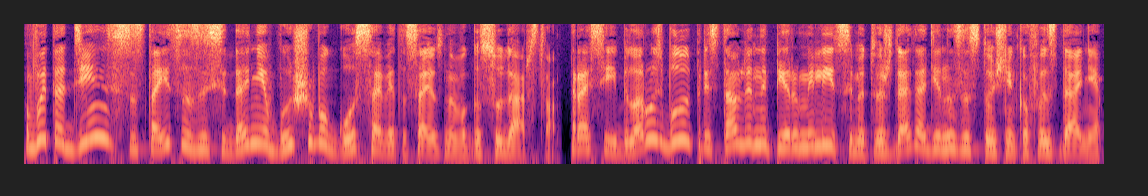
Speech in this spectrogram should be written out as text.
В этот день состоится заседание Высшего Госсовета Союзного государства. Россия и Беларусь будут представлены первыми лицами, утверждает один из источников издания.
